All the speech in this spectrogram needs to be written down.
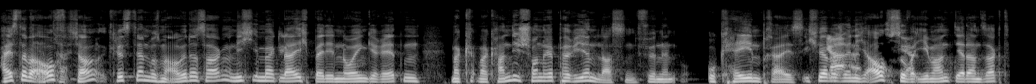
Heißt aber auch, schau, Christian, muss man auch wieder sagen, nicht immer gleich bei den neuen Geräten, man, man kann die schon reparieren lassen für einen okayen Preis. Ich wäre ja, wahrscheinlich auch so ja. jemand, der dann sagt,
